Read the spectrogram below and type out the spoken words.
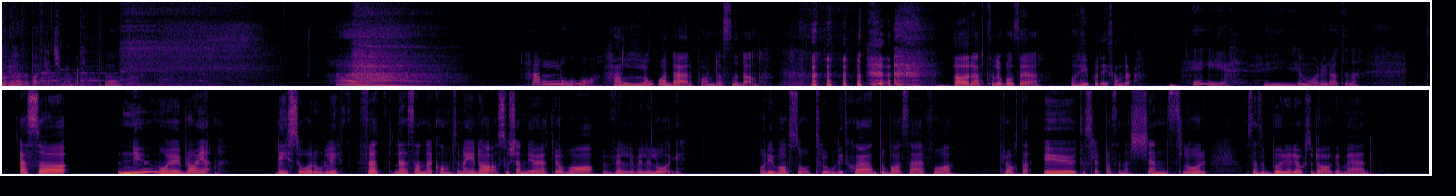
Jag behöver bara catch my breath. Ja. Hallå! Hallå där på andra sidan. Örat höll jag på att säga. Och hej på dig Sandra. Hej! Hej. Hur mår du idag Tina? Alltså, nu mår jag ju bra igen. Det är så roligt. För att när Sandra kom till mig idag så kände jag att jag var väldigt, väldigt låg. Och det var så otroligt skönt att bara så här få prata ut och släppa sina känslor. Och sen så började jag också dagen med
